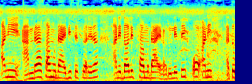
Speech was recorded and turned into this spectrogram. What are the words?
अनि हाम्रा समुदाय विशेष गरेर अनि दलित समुदायहरूले चाहिँ प अनि त्यो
